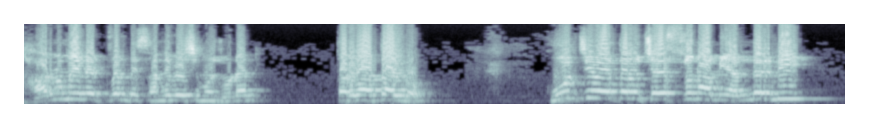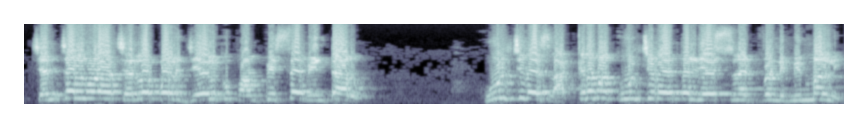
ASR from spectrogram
దారుణమైనటువంటి సన్నివేశమో చూడండి. తర్వాత ఇదో కూల్చివేతలు చేస్తున్న మీ అందరినీ చెంచల్గూడ చెర్లపల్లి జైలుకు పంపిస్తే వింటారు. కూల్చివేసి అక్రమ కూల్చివేతలు చేస్తున్నటువంటి మిమ్మల్ని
